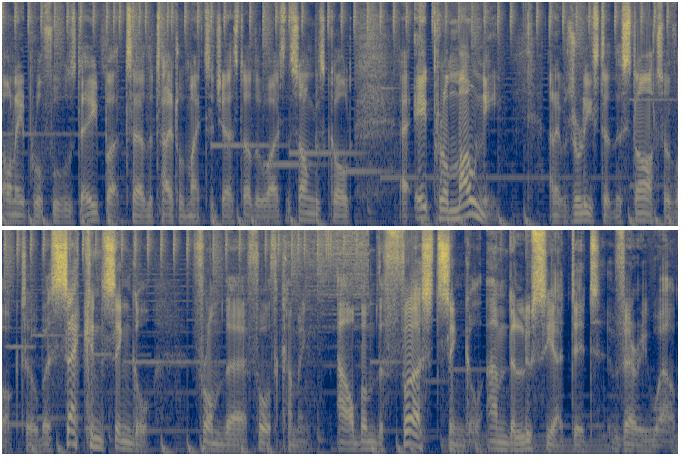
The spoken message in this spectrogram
on April Fool's Day, but uh, the title might suggest otherwise. The song is called uh, Aprílmáni, and it was released at the start of October. Second single from their forthcoming album. The first single, Andalusia, did very well.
